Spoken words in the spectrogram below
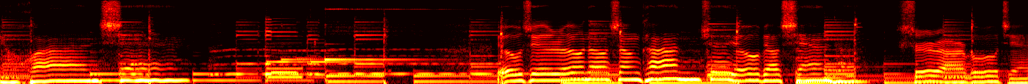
要换线。有些热闹想看，却又表现得视而不见。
